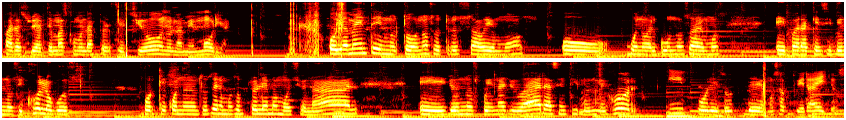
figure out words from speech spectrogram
para estudiar temas como la percepción o la memoria. Obviamente no todos nosotros sabemos o bueno algunos sabemos eh, para qué sirven los psicólogos porque cuando nosotros tenemos un problema emocional ellos nos pueden ayudar a sentirnos mejor y por eso debemos acudir a ellos.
